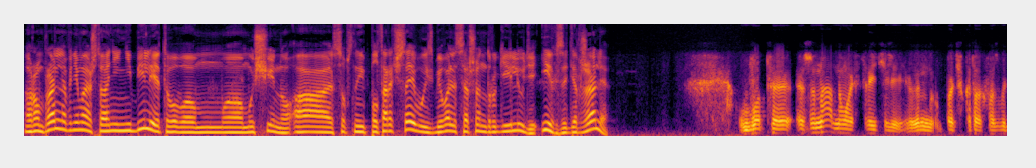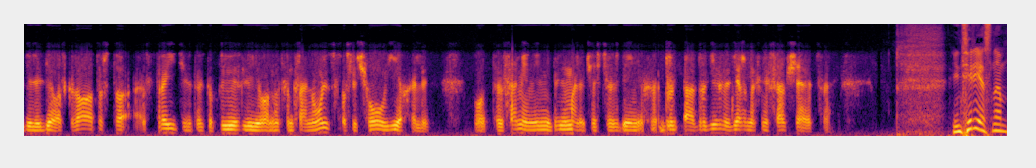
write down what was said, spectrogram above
Ром, правильно понимаю, что они не били этого мужчину, а, собственно, и полтора часа его избивали совершенно другие люди? Их задержали? Вот э, жена одного из строителей, э, против которых возбудили дело, сказала то, что строители только привезли его на центральную улицу, после чего уехали. Вот. Э, сами они не принимали участие в избиениях, а других задержанных не сообщается. Интересно.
